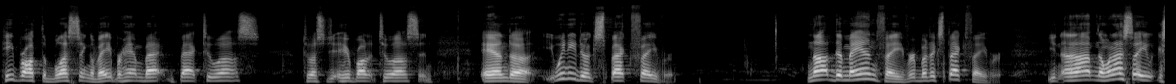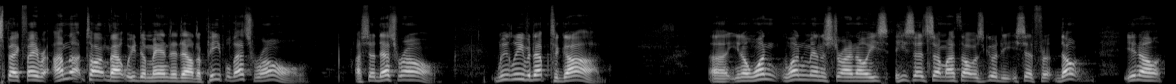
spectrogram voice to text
He brought the blessing of Abraham back, back to us. To us, he brought it to us, and and uh, we need to expect favor, not demand favor, but expect favor. You know, now, when I say expect favor, I'm not talking about we demand it out of people. That's wrong. I said that's wrong. We leave it up to God. Uh, you know, one, one minister I know, he, he said something I thought was good. He said, don't, you know,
